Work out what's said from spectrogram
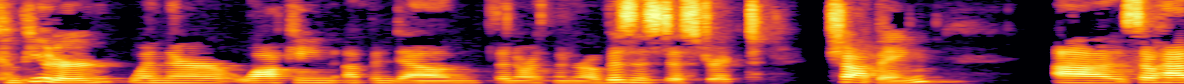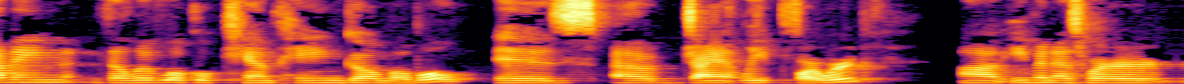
computer when they're walking up and down the North Monroe Business District shopping. Uh, so having the Live Local campaign go mobile is a giant leap forward, uh, even as we're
